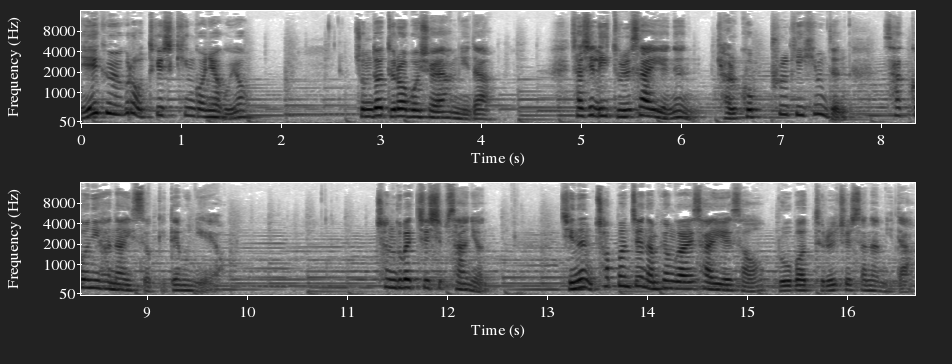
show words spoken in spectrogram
애 교육을 어떻게 시킨 거냐고요? 좀 더 들어보셔야 합니다. 사실 이 둘 사이에는 결코 풀기 힘든 사건이 하나 있었기 때문이에요. 1974년, 지는 첫 번째 남편과의 사이에서 로버트를 출산합니다.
